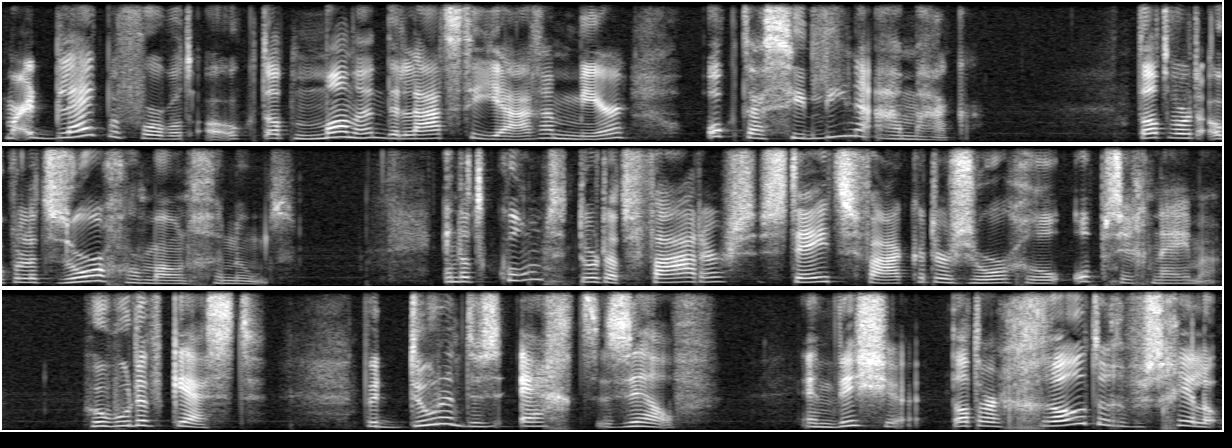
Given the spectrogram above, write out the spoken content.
Maar het blijkt bijvoorbeeld ook dat mannen de laatste jaren meer octacyline aanmaken. Dat wordt ook wel het zorghormoon genoemd. En dat komt doordat vaders steeds vaker de zorgrol op zich nemen. Who would have guessed? We doen het dus echt zelf. En wist je dat er grotere verschillen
